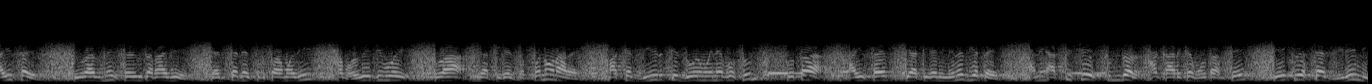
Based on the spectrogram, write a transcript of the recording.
आईसाहेब युवराजनी सयुक्त राजे यांच्या नेतृत्वामध्ये हा भव्य दिव्य सोहळा या ठिकाणी संपन्न होणार आहे. मागच्या दीड ते दोन महिन्यापासून स्वतः आईसाहेब या ठिकाणी मेहनत घेत आहेत. आणि अतिशय सुंदर हा कार्यक्रम होत असते. एक वेळेस त्या भिडेनी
